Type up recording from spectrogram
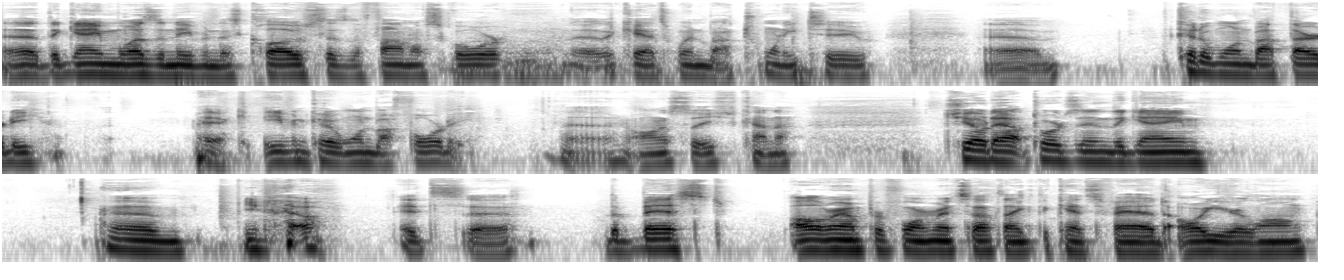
Uh, the game wasn't even as close as the final score. Uh, the Cats win by 22. Um, could have won by 30. Heck, even could have won by 40. Uh, honestly, just kind of chilled out towards the end of the game. Um, you know, it's uh, the best all around performance I think the Cats have had all year long.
